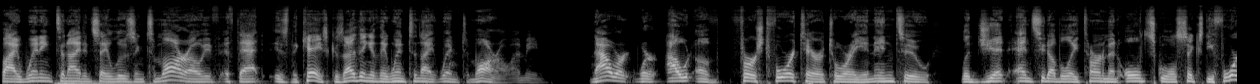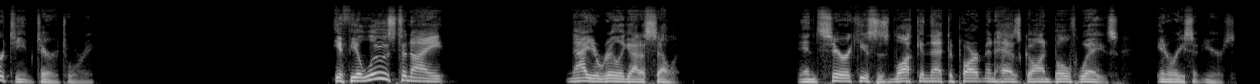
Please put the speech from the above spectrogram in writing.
by winning tonight and say losing tomorrow, if, if that is the case. Because I think if they win tonight, win tomorrow. I mean, now we're we're out of first four territory and into legit NCAA tournament old school 64 team territory. If you lose tonight, now you really got to sell it. And Syracuse's luck in that department has gone both ways in recent years.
